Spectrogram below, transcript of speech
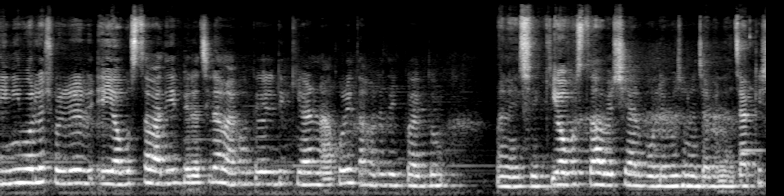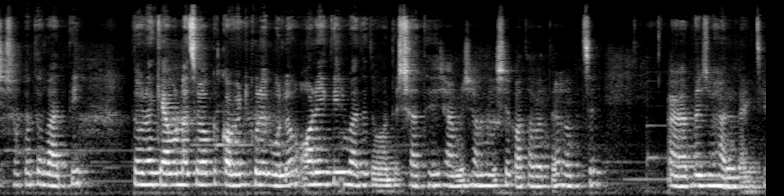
দিনই বলে শরীরের এই অবস্থা বাদিয়ে ফেলেছিলাম। এখন থেকে যদি কেয়ার না করি, তাহলে দেখব একদম মানে সে কী অবস্থা হবে সে আর বলে বোঝানো যাবে না। যাকে সেসব কথা বাদ দিই। তোমরা কেমন আছো আমাকে কমেন্ট করে বলো। অনেক দিন বাদে তোমাদের সাথে সামনে সামনে এসে কথাবার্তা হচ্ছে। বেশ ভালো লাগছে।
